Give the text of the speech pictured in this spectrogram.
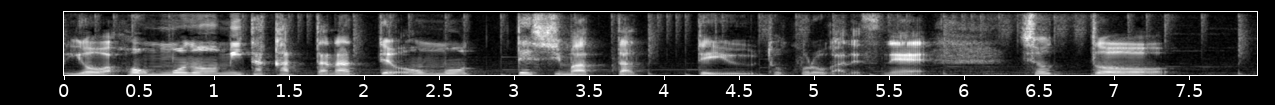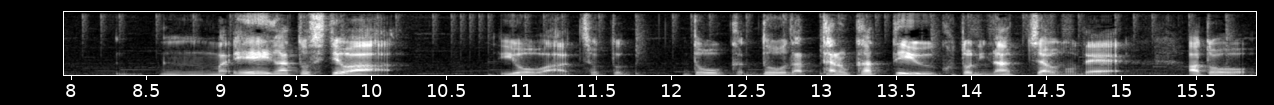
要は本物を見たかったなって思ってしまったっていうところがですね、ちょっと、うんまあ、映画としては、要はちょっとどうか、どうだったのかっていうことになっちゃうので、あと、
